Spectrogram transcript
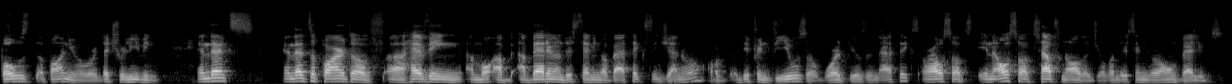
posed upon you or that you're living. And that's and that's a part of uh, having a, more, a, a, better understanding of ethics in general of different views or world views in ethics or also of, and also of self-knowledge of understanding your own values.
